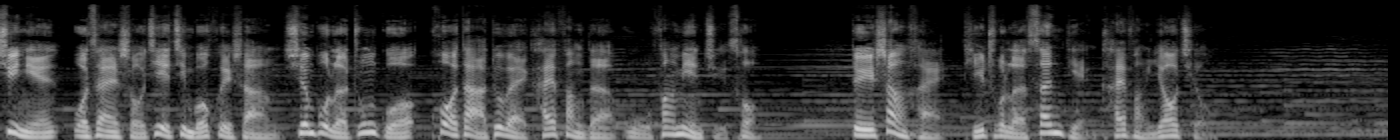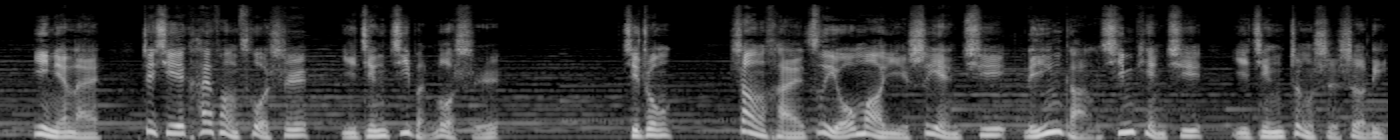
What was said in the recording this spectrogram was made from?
去年，我在首届进博会上宣布了中国扩大对外开放的五方面举措，对上海提出了三点开放要求。一年来，这些开放措施已经基本落实。其中，上海自由贸易试验区临港新片区已经正式设立。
